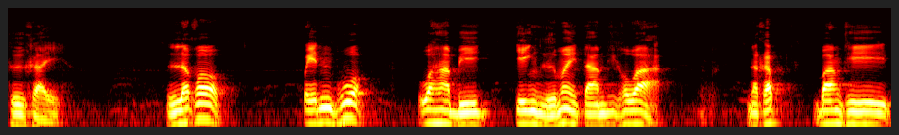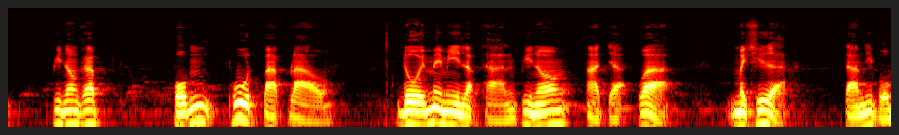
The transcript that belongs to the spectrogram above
คือใคร แล้วก็เป็นพวก วะฮาบีจริงหรือไม่ตามที่เขาว่านะครับ บางทีพี่น้องครับ ผมพูดปากเปล่า โดยไม่มีหลักฐานพี่น้องอาจจะว่าไม่เชื่อ ตามที่ผม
